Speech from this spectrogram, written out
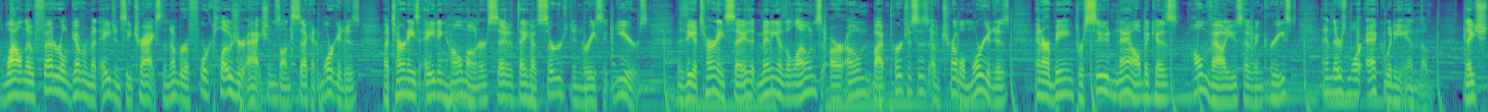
While no federal government agency tracks the number of foreclosure actions on second mortgages, attorneys aiding homeowners say that they have surged in recent years. The attorneys say that many of the loans are owned by purchases of troubled mortgages and are being pursued now because home values have increased and there's more equity in them. They sh-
